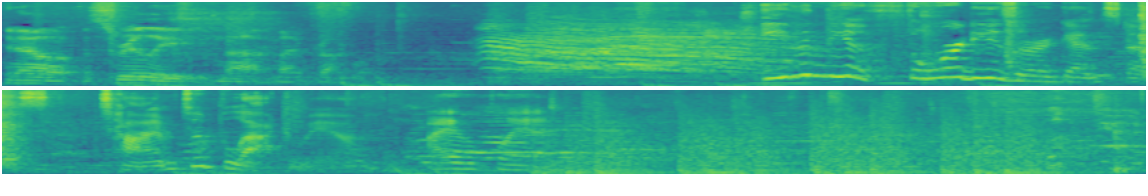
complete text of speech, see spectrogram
You know, it's really not my problem. Even the authorities are against us. Time to blackmail. I have a plan. Look, dude,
